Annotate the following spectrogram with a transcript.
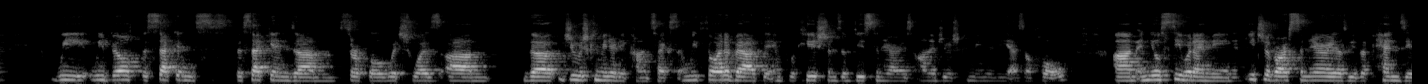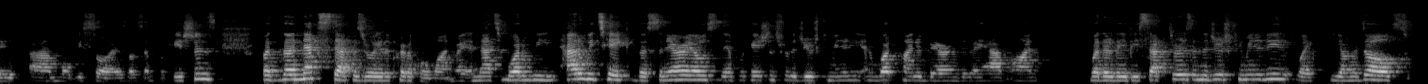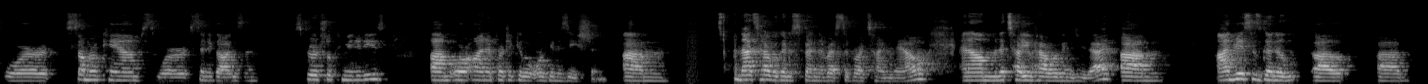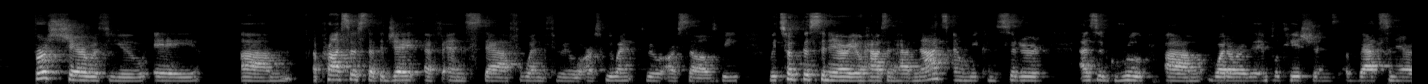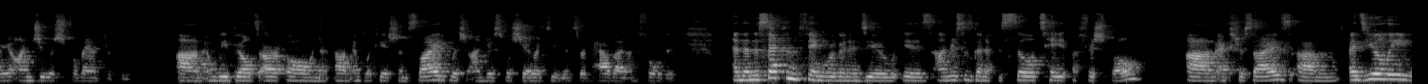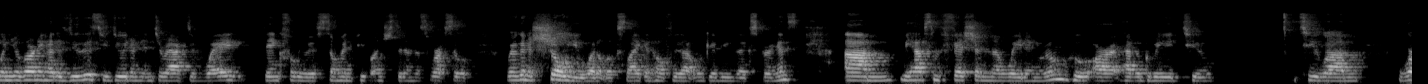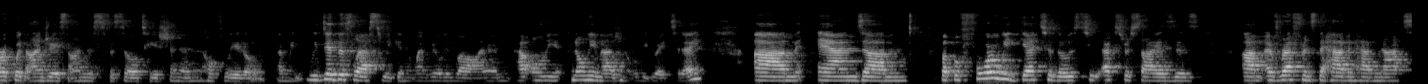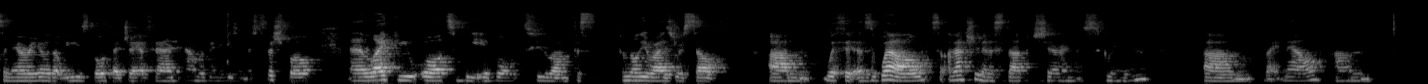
we, we built the second, the second um, circle, which was um, the Jewish community context. And we thought about the implications of these scenarios on the Jewish community as a whole. Um, and you'll see what I mean. In each of our scenarios, we've appended um, what we saw as those implications. But the next step is really the critical one, right? And that's what do we, how do we take the scenarios, the implications for the Jewish community, and what kind of bearing do they have on whether they be sectors in the Jewish community, like young adults or summer camps or synagogues and spiritual communities, um, or on a particular organization. Um, and that's how we're going to spend the rest of our time now. And I'm going to tell you how we're going to do that. Um, Andres is going to uh, uh, first share with you a, um, a process that the JFN staff went through, or we went through ourselves. We, we took the scenario haves and have-nots and we considered as a group um, what are the implications of that scenario on Jewish philanthropy. Um, and we built our own um, implication slide, which Andres will share with you and sort of how that unfolded. And then the second thing we're gonna do is Andres is gonna facilitate a fishbowl um, exercise. Um, ideally, when you're learning how to do this, you do it in an interactive way. Thankfully, we have so many people interested in this work. So we're going to show you what it looks like, and hopefully that will give you the experience. Um, we have some fish in the waiting room who are have agreed to to um, work with Andres on this facilitation, and hopefully it'll. I mean, we did this last week and it went really well. I only can only imagine it will be great today. Um, and um, but before we get to those two exercises, um, I've referenced the have and have not scenario that we use both at JFN and we're going to use in this fishbowl. And I'd like you all to be able to um, familiarize yourself um, with it as well. So I'm actually going to stop sharing my screen um, right now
